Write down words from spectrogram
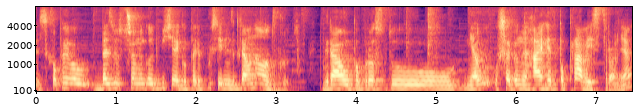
e, skopiował bez lustrzonego odbicia jego perkusję, więc grał na odwrót. Grał po prostu, miał ustawiony hi-hat po prawej stronie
